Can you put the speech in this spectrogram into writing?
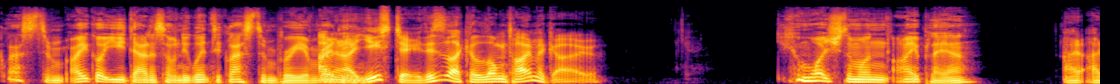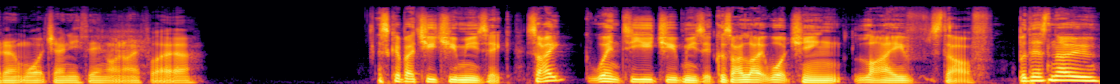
Glastonbury. I got you down as someone who went to Glastonbury and I Reading. mean, I used to. This is like a long time ago. you can watch them on iPlayer. I, I don't watch anything on iPlayer. Let's go back to YouTube Music. So I went to YouTube Music because I like watching live stuff, but there's no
